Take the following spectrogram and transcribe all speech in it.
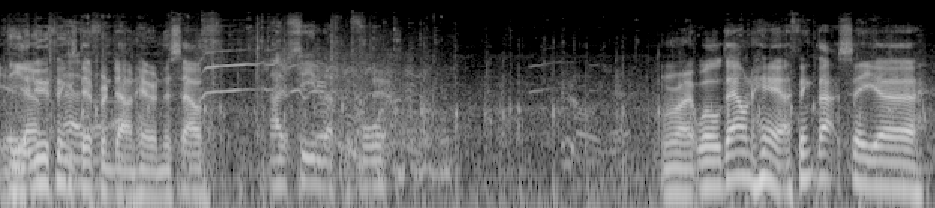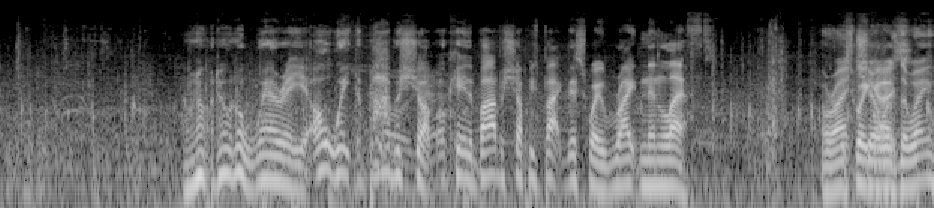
Yeah, Yeah. they do things different down here in the south. I've seen that before. All right. Well, down here, I think that's a. Uh, I'm not. I don't know where a. Oh wait, the barber shop. Okay, the barber shop is back this way, right and then left. All right, way, show guys. us the way.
